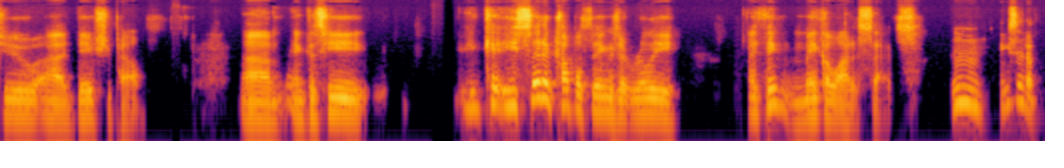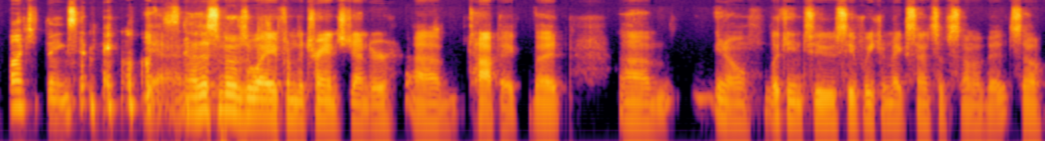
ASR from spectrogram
to uh, Dave Chappelle. Um, and because he he he said a couple things that really, I think, make a lot of sense. Mm, he said a bunch of things that make a lot yeah. Now this moves away from the transgender uh, topic, but um, you know, looking to see if we can make sense of some of it. So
